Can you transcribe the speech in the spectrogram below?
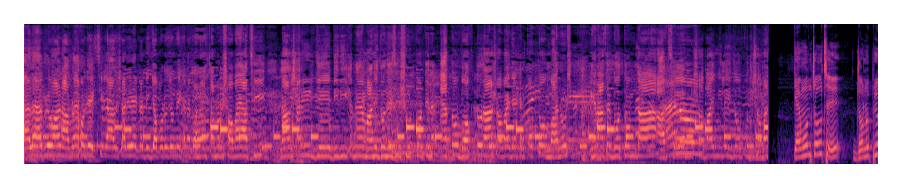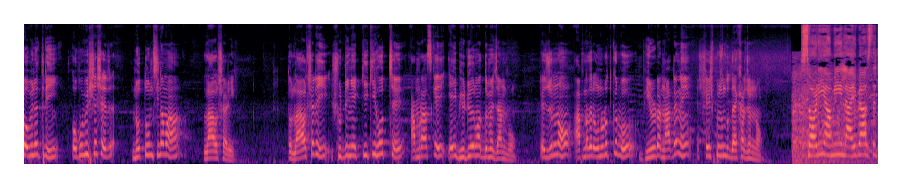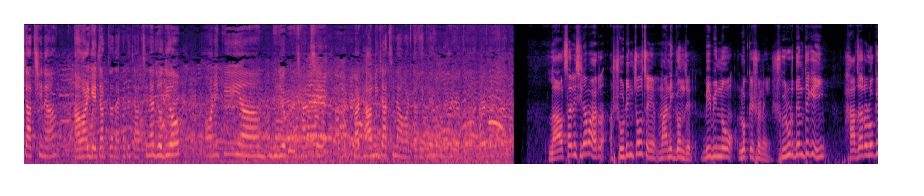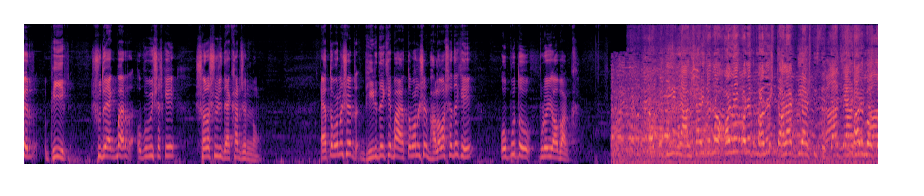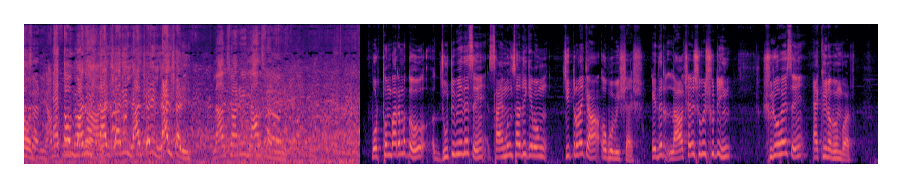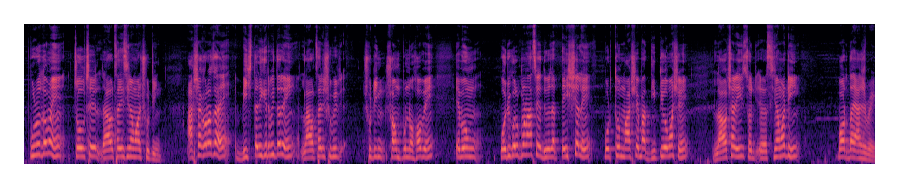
Hello everyone আমরা এখন দেখছি লাল শাড়ির একটা বিজ্ঞাপনের জন্য এখানে কথা হচ্ছে আমরা সবাই আছি। লাল শাড়ির যে দিদি এখানে মানিকগঞ্জে এসে শুট করতেন এত ভক্তরা সবাই দেখেন কত মানুষ। এখানে আছে গৌতম দা আছে সবাই মিলে এই যে অপুদি সবাই। কেমন চলছে? জনপ্রিয় অভিনেত্রী অপু বিশ্বাসের নতুন সিনেমা লাল শাড়ি। তো লাল শাড়ি শুটিংয়ে কি কি হচ্ছে আমরা আজকে এই ভিডিওর মাধ্যমে জানব। এর জন্য আপনাদের অনুরোধ করব ভিডিওটা না টেনে শেষ পর্যন্ত দেখার জন্য। সরি আমি লাইভে আসতে চাচ্ছি না। আমার গেট আপটা দেখাতে চাচ্ছি না যদিও অনেকেই ভিডিও করে ছাড়ছে বাট আমি যাচ্ছি না আমারটা থেকে। লালসারি সিনেমার শুটিং চলছে মানিকগঞ্জের বিভিন্ন লোকেশনে শুরুর দিন থেকেই হাজারো লোকের ভিড় শুধু একবার অপু বিশ্বাসকে সরাসরি দেখার জন্য। এত মানুষের ভিড় দেখে বা এত মানুষের ভালোবাসা দেখে অপু তো পুরোই অবাক। লাল শাড়ির জন্য অনেক অনেক মানুষ ডলার দিয়ে আসতেছে। দেখার এত মানুষ লাল শাড়ি লাল শাড়ি লাল শাড়ি লাল শাড়ি লাল শাড়ি প্রথমবারের মতো জুটি বেঁধেছে সাইমন সাদিক এবং চিত্রনায়িকা অপু বিশ্বাস। এদের লাল শাড়ি ছবির শুটিং শুরু হয়েছে একই নভেম্বর। পুরোদমে চলছে লাল শাড়ি সিনেমার শুটিং। আশা করা যায় বিশ তারিখের ভিতরে লাল শাড়ি ছবির শুটিং সম্পূর্ণ হবে এবং পরিকল্পনা আছে দু হাজার তেইশ সালে প্রথম মাসে বা দ্বিতীয় মাসে লাল শাড়ি ছ- সিনেমাটি পর্দায় আসবে।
